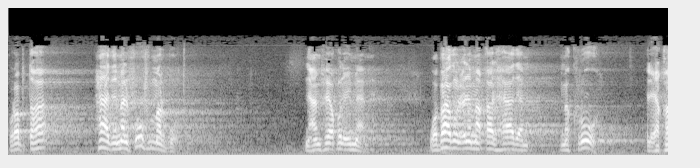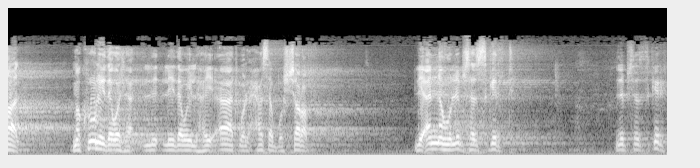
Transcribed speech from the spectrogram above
وربطها هذا ملفوف ومربوط. نعم فيقول عمامة وبعض العلماء قال هذا مكروه العقال. مكروه لذوي الهيئات والحسب والشرف. لأنه لبس السكرت لبس السكرت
